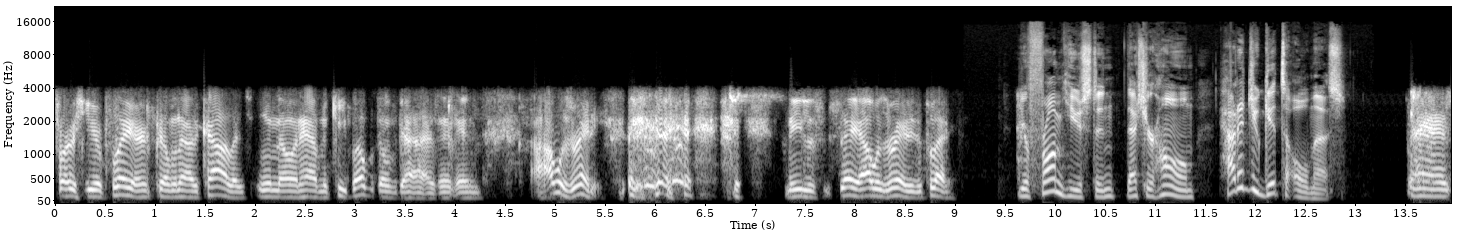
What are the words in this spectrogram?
first year player coming out of college, you know, and having to keep up with those guys. And, and I was ready. Needless to say, I was ready to play. You're from Houston. That's your home. How did you get to Ole Miss? And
